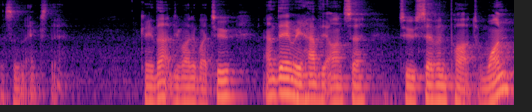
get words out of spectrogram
This is an x there. Okay, that divided by 2. And there we have the answer to 7 part 1.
